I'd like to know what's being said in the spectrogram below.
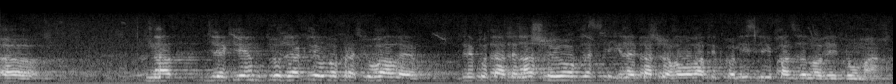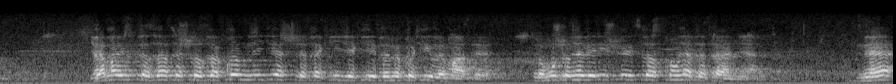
е, над яким дуже активно працювали депутати нашої області і найперше голова підкомісії пан Зиновій Дума. Я маю сказати, що закон не є ще такий, який би ми хотіли мати, тому що не вирішується основне питання. Не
